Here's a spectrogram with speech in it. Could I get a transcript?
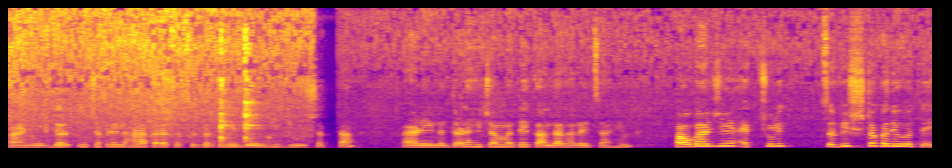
आणि जर तुमच्याकडे लहान आकाराचं असेल तर तुम्ही दोनही घेऊ शकता. आणि नंतर ह्याच्यामध्ये कांदा घालायचा आहे. पावभाजी ॲक्च्युली चविष्ट कधी होते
